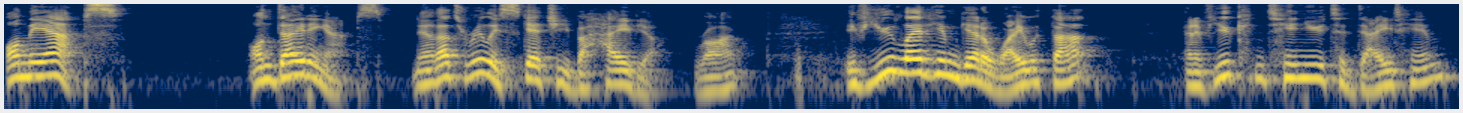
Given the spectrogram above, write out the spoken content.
on the apps, on dating apps. Now that's really sketchy behavior, right? If you let him get away with that, and if you continue to date him,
